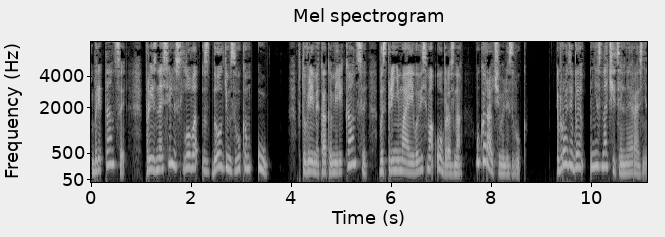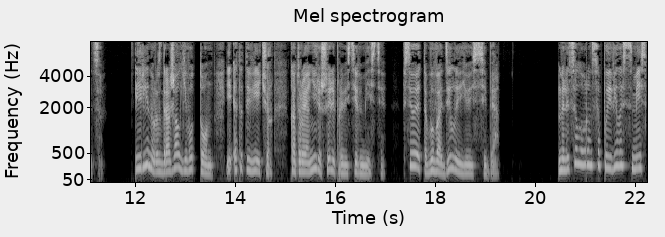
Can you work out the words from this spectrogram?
Британцы произносили слово с долгим звуком «у», в то время как американцы, воспринимая его весьма образно, укорачивали звук. Вроде бы незначительная разница. Ирину раздражал его тон и этот вечер, который они решили провести вместе. Все это выводило ее из себя. На лице Лоренса появилась смесь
